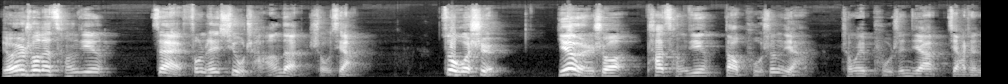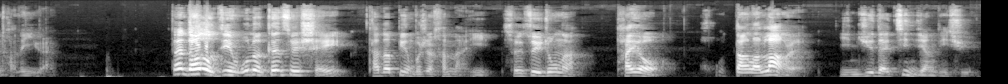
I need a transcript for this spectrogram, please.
有人说他曾经在丰臣秀长的手下做过事，也有人说他曾经到浦生家成为浦生家家臣团的一员。但岛佐进无论跟随谁，他都并不是很满意，所以最终呢，他又当了浪人，隐居在晋江地区。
